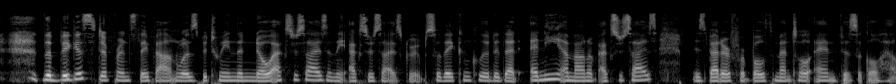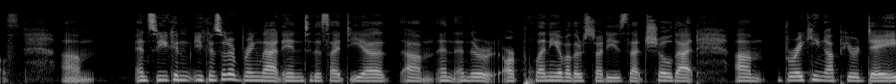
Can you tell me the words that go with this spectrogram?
the biggest difference they found was between the no exercise and the exercise group. So they concluded that any amount of exercise is better for both mental and physical health. Um, and so you can you can sort of bring that into this idea um, and and there are plenty of other studies that show that um, breaking up your day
